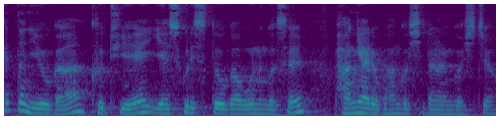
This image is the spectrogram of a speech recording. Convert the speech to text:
했던 이유가 그 뒤에 예수 그리스도가 오는 것을 방해하려고 한 것이라는 것이죠.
